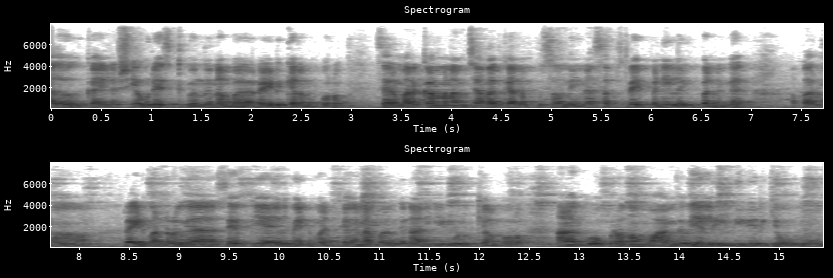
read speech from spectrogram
அதாவது கைலாஷ் எவரெஸ்ட்டுக்கு வந்து நம்ம ரைடு கிளம்ப போகிறோம் சரி மறக்காமல் நம்ம சேனலுக்கான புதுசாக வந்தீங்கன்னா சப்ஸ்கிரைப் பண்ணி லைக் பண்ணுங்கள் அப்புறமா ரைடு பண்ணுறவங்க சேஃப்டியாக ஹெல்மெட் மாட்டிக்காங்க. நம்ம வந்து நாளைக்கு ஊருக்கு கிளம்ப போகிறோம் ஆனால் கோபுரம் தான் வாங்கவே இல்லை. இது வரைக்கும் ஒன்றும்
